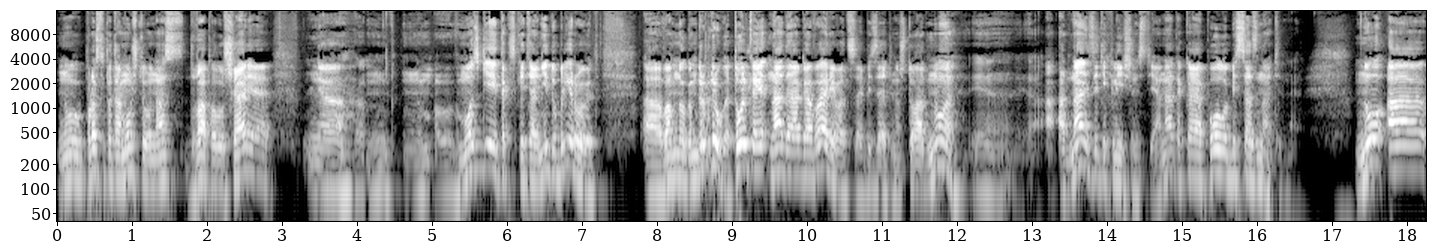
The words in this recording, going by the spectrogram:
ну, просто потому, что у нас два полушария в мозге, так сказать, они дублируют э, во многом друг друга. Только надо оговариваться обязательно, что одно, э, одна из этих личностей, она такая полубессознательная. Ну, а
